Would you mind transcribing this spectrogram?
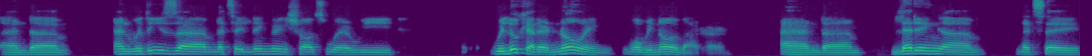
and um, and with these um, let's say lingering shots where we we look at her knowing what we know about her and um, letting um, let's say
